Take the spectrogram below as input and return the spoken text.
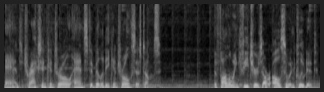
and traction control and stability control systems. The following features are also included.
